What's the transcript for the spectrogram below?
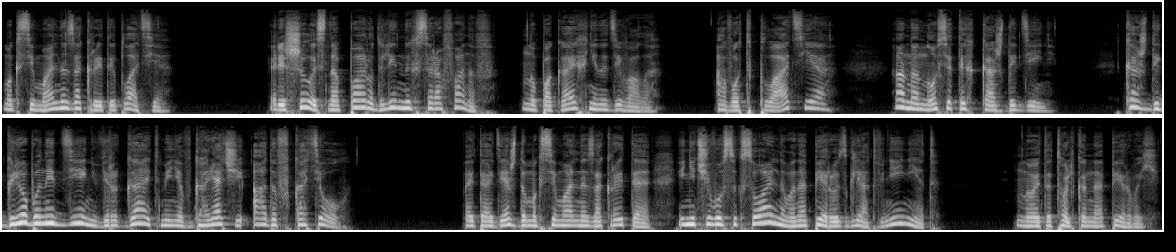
максимально закрытые платья. Решилась на пару длинных сарафанов, но пока их не надевала. А вот платья... Она носит их каждый день. Каждый грёбаный день вергает меня в горячий адов котел. Эта одежда максимально закрытая, и ничего сексуального на первый взгляд в ней нет. Но это только на первый.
